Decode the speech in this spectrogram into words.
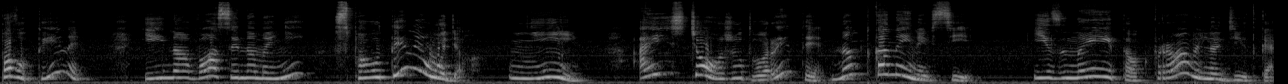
павутини? І на вас, і на мені з павутини одяг? Ні. А із чого ж утворити нам тканини всі? Із ниток, правильно, дітки.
